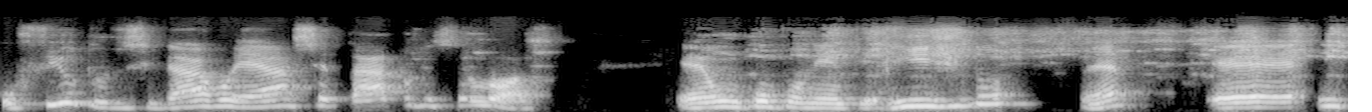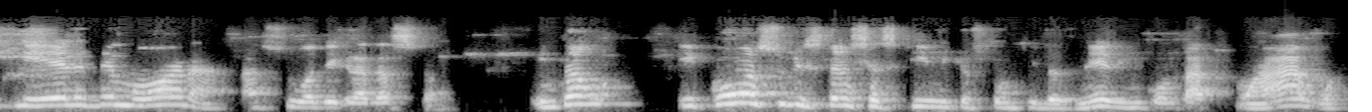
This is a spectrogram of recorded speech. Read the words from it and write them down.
o filtro de cigarro é acetato de celulose. É um componente rígido, né, é, e que ele demora a sua degradação. Então, E com as substâncias químicas contidas nele, em contato com a água,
